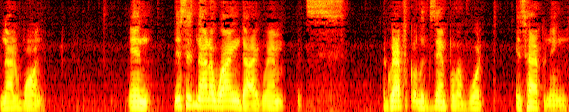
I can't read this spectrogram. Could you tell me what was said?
not one. And this is not a wiring diagram. It's a graphical example of what is happening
